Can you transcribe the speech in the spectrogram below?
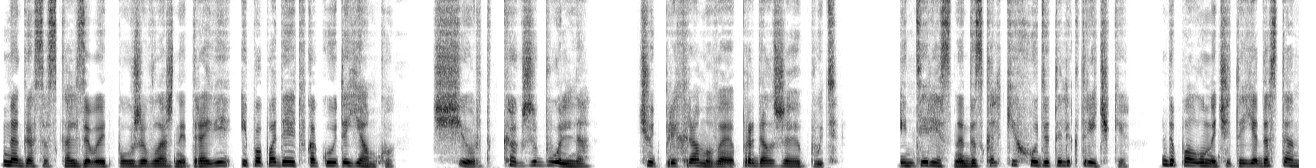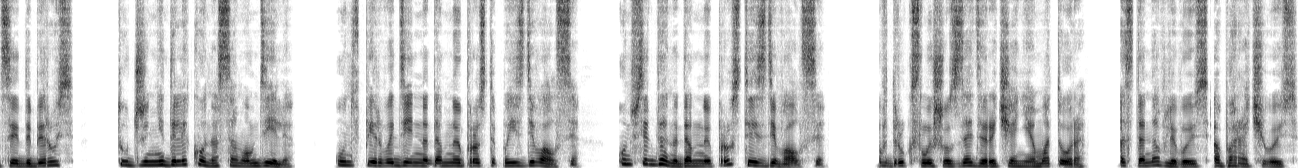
нога соскальзывает по уже влажной траве и попадает в какую-то ямку. Черт, как же больно. Чуть прихрамывая, продолжаю путь. Интересно, до скольки ходят электрички? До полуночи-то я до станции доберусь. Тут же недалеко на самом деле. Он в первый день надо мной просто поиздевался. Он всегда надо мной просто издевался. Вдруг слышу сзади рычание мотора. Останавливаюсь, оборачиваюсь.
